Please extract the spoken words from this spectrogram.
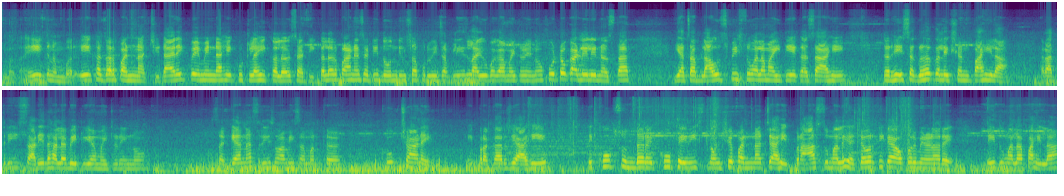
बघा एक नंबर एक हजार पन्नासची. डायरेक्ट पेमेंट आहे कुठल्याही कलरसाठी कलर पाहण्यासाठी दोन दिवसापूर्वीचा प्लीज लाईव्ह बघा मैत्रिणीनं. फोटो काढलेले नसतात. याचा ब्लाऊज पीस तुम्हाला माहिती आहे कसा आहे. तर हे सगळं कलेक्शन पाहिला. रात्री साडेदहाला भेटूया मैत्रिणींनो. सगळ्यांना श्री स्वामी समर्थ. खूप छान आहे. हे प्रकार जे आहे ते खूप सुंदर आहेत खूप हेवी नऊशे पन्नासचे आहेत. पण आज तुम्हाला ह्याच्यावरती काय ऑफर मिळणार आहे ते तुम्हाला पाहिला.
